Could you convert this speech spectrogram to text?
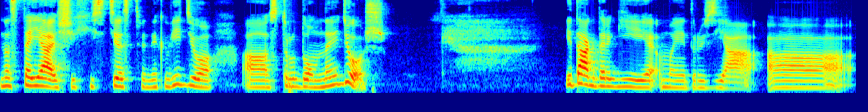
настоящих естественных видео с трудом найдешь. Итак, дорогие мои друзья,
